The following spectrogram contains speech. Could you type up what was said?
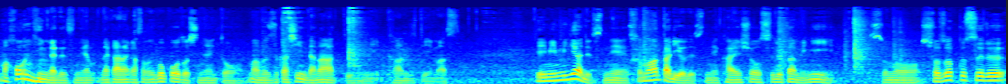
まあ、本人がですねなかなかその動こうとしないと、まあ、難しいんだなっていうふうに感じています。で耳ではですねその辺りをですね解消するためにその所属する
